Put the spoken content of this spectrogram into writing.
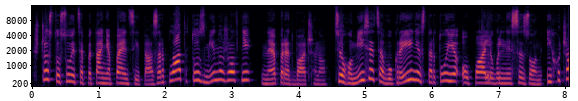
Що стосується питання пенсій та зарплат, то змін у жовтні не передбачено. Цього місяця в Україні стартує опалювальний сезон, і, хоча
